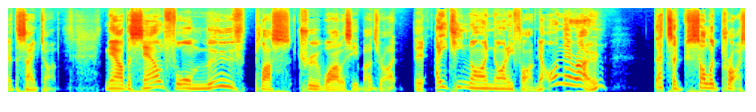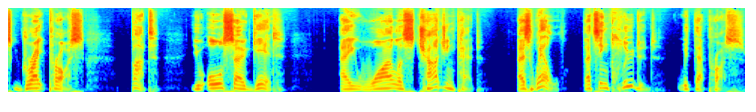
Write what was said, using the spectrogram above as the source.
at the same time. Now, the Soundform Move Plus True Wireless Earbuds, right? They're $89.95. Now, on their own, that's a solid price, great price. But you also get a wireless charging pad as well. That's included with that price.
